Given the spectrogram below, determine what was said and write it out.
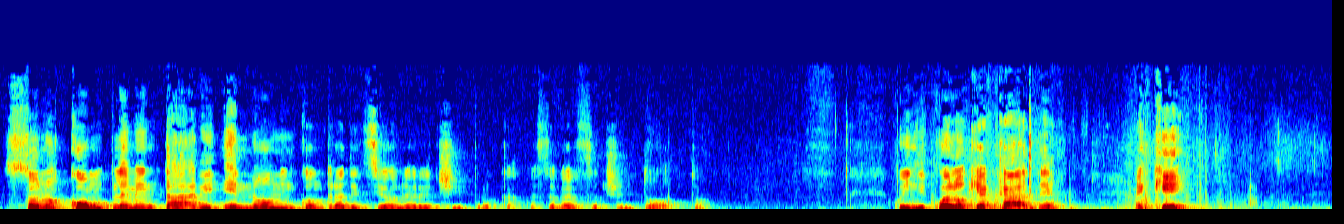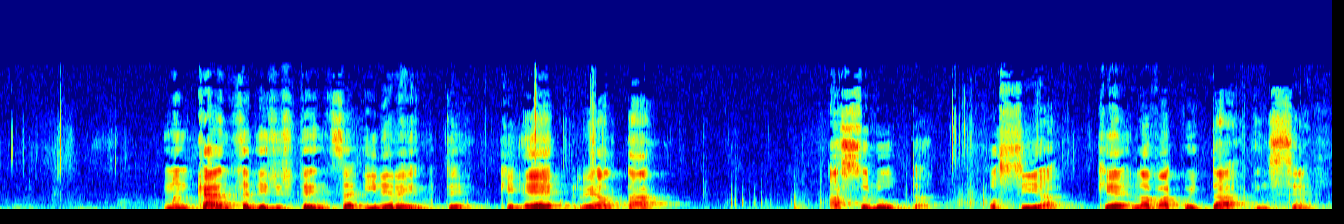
sono complementari e non in contraddizione reciproca. Questo è verso 108. Quindi quello che accade è che mancanza di esistenza inerente, che è realtà assoluta, ossia che è la vacuità in sé,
